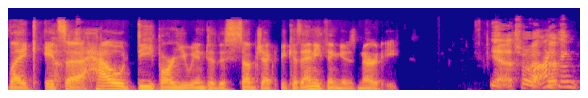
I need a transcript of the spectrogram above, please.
like it's a how deep are you into this subject because anything is nerdy Yeah, that's what Well, I, I think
